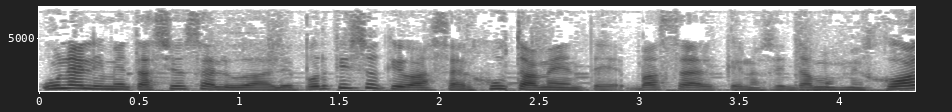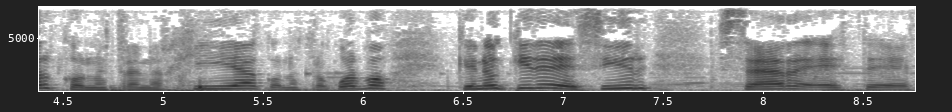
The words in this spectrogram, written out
una alimentación saludable. Porque eso que va a hacer, justamente, va a hacer que nos sintamos mejor con nuestra energía, con nuestro cuerpo, que no quiere decir ser este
